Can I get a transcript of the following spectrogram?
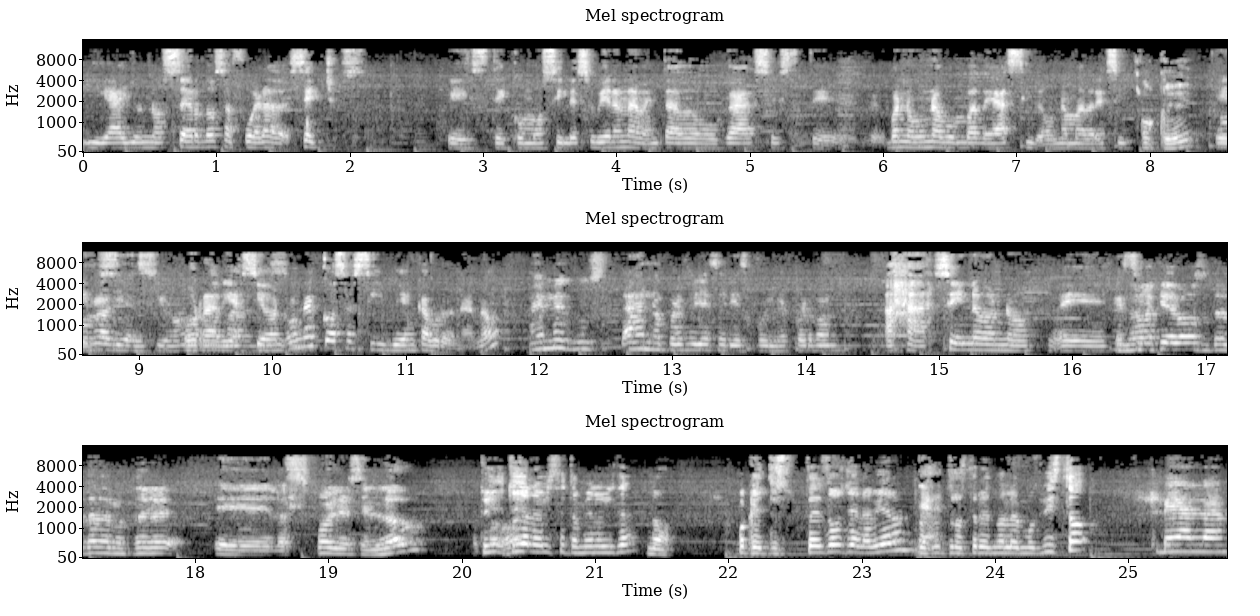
y hay unos cerdos afuera deshechos. Este, como si les hubieran aventado gas, este, bueno, una bomba de ácido, una madre así. Ok. O Este, radiación. O radiación, Una una cosa así bien cabrona, ¿no? A mí me gusta. Ah, no, pero eso ya sería spoiler, perdón. Ajá, sí, no, no. eh, No, aquí vamos a tratar de mantener eh, los spoilers en low. ¿Tú, tú ya la viste también, Lolita? No. Ok, entonces ustedes dos ya la vieron, Ya. nosotros tres no la hemos visto. Véanla.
